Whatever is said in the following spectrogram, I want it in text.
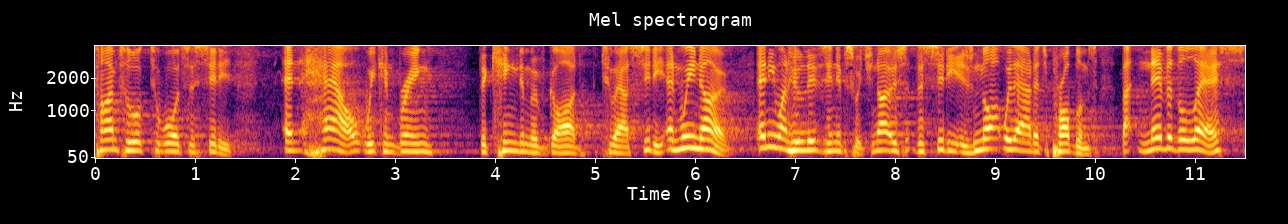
time to look towards the city and how we can bring the kingdom of God to our city. And we know, anyone who lives in Ipswich knows the city is not without its problems, but nevertheless,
